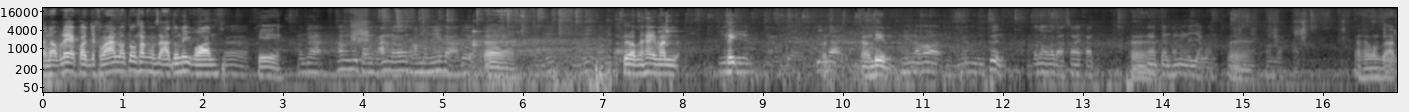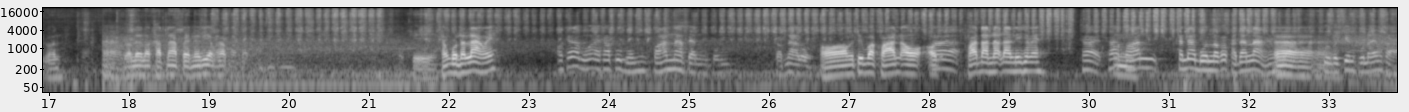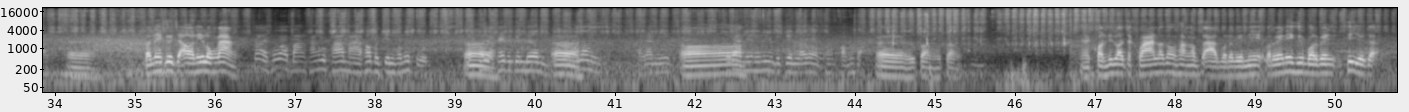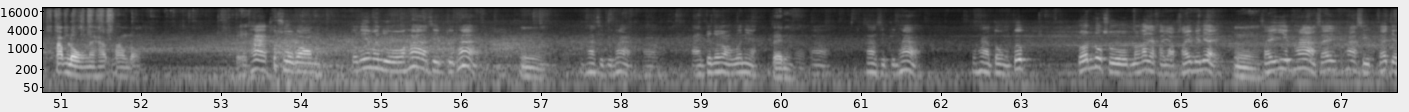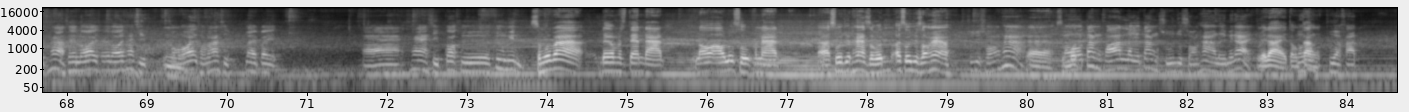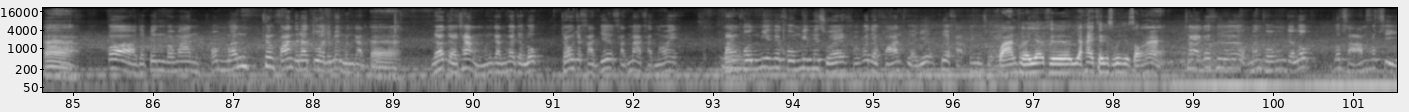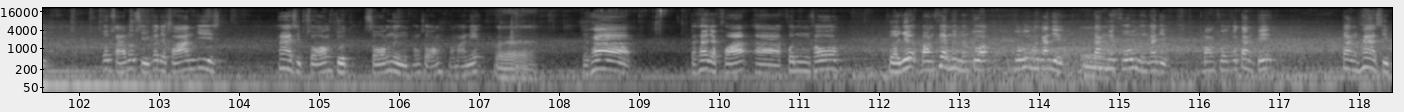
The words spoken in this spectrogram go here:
อันดับแรกก่อนจะคว้านเราต้องทำความสะอาดตรงนี้ก่อนเออโอเคมันจะถ้ามันมีสองชั้นเราต้องทำตรงนี้สะอาดด้วยเอออันนี้อันนี้ทำไม่สะอาดเพื่อไม่ให้มัน มีพลิก ซีนอะมันจะดิ้นได้อ่าดิ้นนี่เราก็เห็นมันมันขึ้นเราก็ต้องเอากระดาษทรายขัดเออหน้าเป็นให้มันละเอียดก่อนเออเอาละมาทำความสะอาดก่อนอ่าตอนแรกเราขัดหน้าแปลนให้เรียบครับโอเคทั้งบนด้านล่างไหมเอาแค่นั้นผมอะไรครับพวกผมคว้านหน้าเป็นผมกลับหน้าลง อ๋อไม่ถึงว่าคว้านเอาเอาถ้าคว้านด้านด้านนี้ใช่ไหม ใช่ ถ้าอืมคว้านขั้นด้านบนเราก็ขัดด้านล่างให้มันเออเออเออส่วนตะเกียนคุณไร้ต้องสะอาดเออตอนนี้คือจะเอาอันนี้ลงล่าง ใช่เพราะว่าบางครั้งลูกค้ามาเขาไปกินเขาไม่ขูดเอเขาออยากให้ไปกินเดิมเออ เราก็ต้องขัดด้านนี้อ๋อเพราะด้านนี้มันไม่มีไปกินเราต้องทำความสะอาดเออถูกต้องถูกต้องอ่าก่อนที่เราจะคว้านเราต้องทำความสะอาดบริเวณนี้ บริเวณนี้คือบริเวณที่อยู่จะคว่ำลงนะครับคว่ำลง แต่ถ้าสูบบอลตัวนี้มันอยู่ห้าสิบจุดห้าอืมห้าสิบจุดห้าอ่า อ่านเป็นตัวหนอกว่าเนี่ยเป็นอ่าห้าสิบจุดห้าห้าตรงปุ๊บรถลูกสูบมันก็จะขยับไซส์ไปเรื่อยอืม ไซส์ยี่ห้าไซส์ห้าสิบไซส์เจ็ดห้าไซส์ร้อยไซส์ร้อยห้าสิบอืมสองร้อยสองร้อยห้าสิบไล่ไปอ่าห้าสิบก็คือครึ่งมิลสมมุติว่าเดิมสแตนดาร์ดเราเอาลูกสูบขนาดอ่า0.50เออ0.25 ศูนย์จุดสองห้าเออสมเรามติตั้งฟ้านเราจะตั้งศูนย์จุดสองห้าเลยไม่ได้ ไม่ได้ต้องเราตั้ง เผื่อขัดอ่าอ่า ก็จะเป็นประมาณผมเหมือนเครื่องฟ้านแต่ละตัวจะไม่เหมือนกันอ่าแล้วแต่ช่างเหมือนกันว่าจะลบเขาจะขัดเยอะขัดมากขัดน้อย อืม บางคนมีดไม่คมมีดไม่สวย เขาก็จะคว้านเผื่อเยอะเพื่อขัดให้มันสวยหวานเผื่อเยอะคือ อยากให้ถึง 0.25 ใช่ก็คือมันผมจะลบลบสามลบสี่ลบสามลบสี่ก็จะคว้านยี่ห้าสิบสองจุดสองหนึ่งของสองประมาณนี้ เออ แต่ถ้าแต่ถ้าจะคว้าอ่าคนเขาเผื่อเยอะบางเครื่องไม่เหมือนตัว ตัวไม่เหมือนกันอีกตั้งไมโครไม่เหมือนกันอีก บางคนก็ตั้งเป๊ะ ตั้งห้าสิบ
